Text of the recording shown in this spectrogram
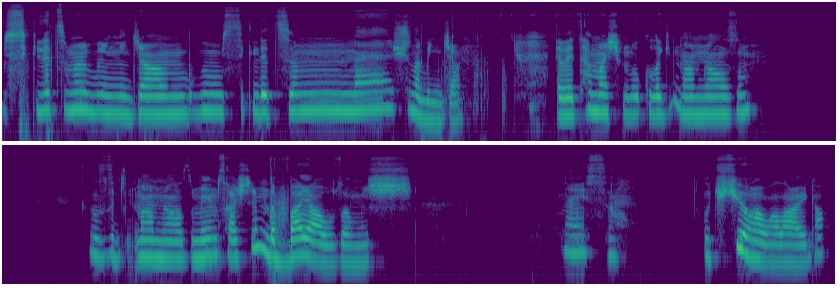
Bisikletime bineceğim. Bugün bisikletimle şuna bineceğim. Evet hemen şimdi okula gitmem lazım. Hızlı gitmem lazım. Benim saçlarım da bayağı uzamış. Neyse. Uçuyor havalarda.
